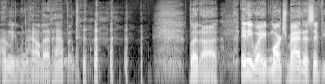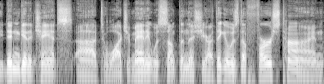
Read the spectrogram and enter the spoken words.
I don't even know how that happened. but uh, anyway, March Madness, if you didn't get a chance uh, to watch it, man, it was something this year. I think it was the first time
